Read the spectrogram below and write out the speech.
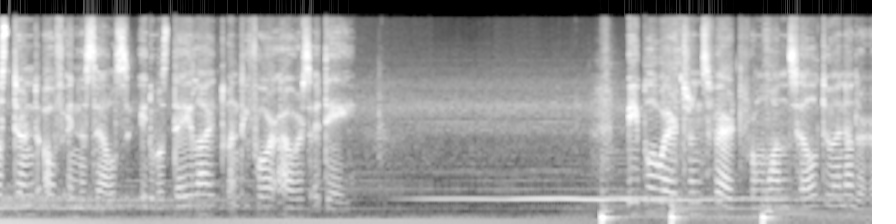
was turned off in the cells. It was daylight 24 hours a day. People were transferred from one cell to another,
